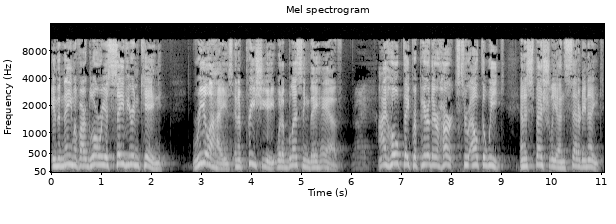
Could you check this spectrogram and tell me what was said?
in the name of our glorious Savior and King realize and appreciate what a blessing they have. Right. I hope they prepare their hearts throughout the week and especially on Saturday night.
